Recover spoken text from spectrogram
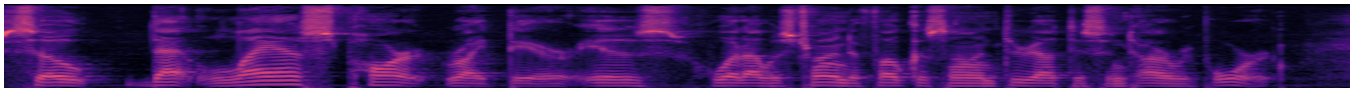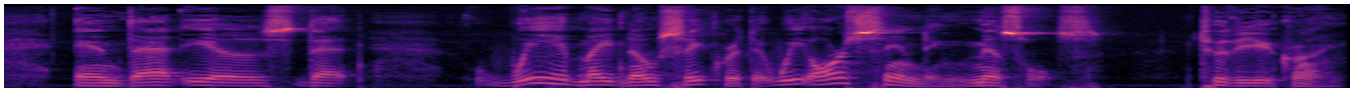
so that last part right there is what I was trying to focus on throughout this entire report. And that is that we have made no secret that we are sending missiles to the Ukraine.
